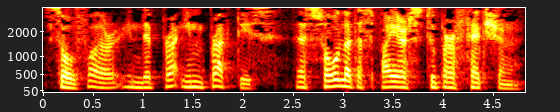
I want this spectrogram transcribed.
So, Father, in the pra- in practice, a soul that aspires to perfection,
